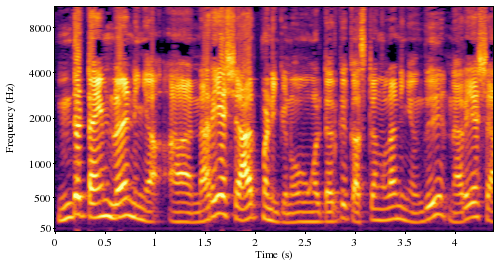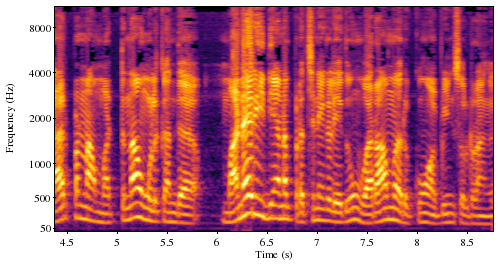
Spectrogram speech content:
இந்த டைமில் நீங்கள் நிறைய ஷேர் பண்ணிக்கணும். உங்கள்கிட்ட இருக்க கஷ்டங்கள்லாம் நீங்கள் வந்து நிறைய ஷேர் பண்ணால் மட்டும்தான் உங்களுக்கு அந்த மன ரீதியான பிரச்சனைகள் எதுவும் வராமல் இருக்கும் அப்படின்னு சொல்கிறாங்க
